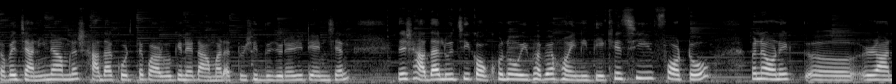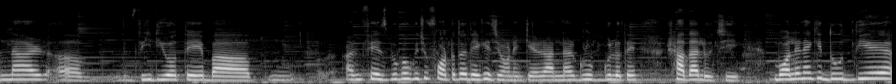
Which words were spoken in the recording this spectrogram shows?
তবে জানি না আমরা সাদা করতে পারব কিনা, এটা আমার আর টুসির দুজনেরই টেনশন যে সাদা লুচি কখনো ওইভাবে হয়নি। দেখেছি ফটো মানে অনেক রান্নার ভিডিওতে বা আমি ফেসবুকেও কিছু ফটোতে দেখেছি অনেকের, রান্নার গ্রুপগুলোতে সাদা লুচি। বলে নাকি দুধ দিয়ে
